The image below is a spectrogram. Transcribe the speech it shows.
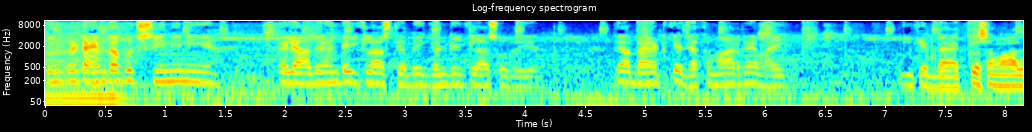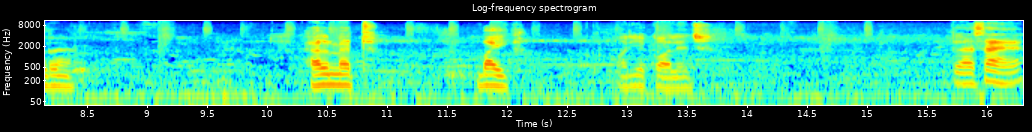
कि उनके टाइम का कुछ सीन ही नहीं है। पहले आधे घंटे की क्लास थी अब एक घंटे की क्लास हो गई है। क्या बैठ के झक मार रहे हैं भाई। उनके बैग को संभाल रहे हैं। हेलमेट बाइक और ये कॉलेज तो ऐसा है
